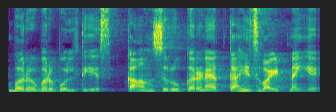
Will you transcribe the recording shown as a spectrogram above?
बरोबर बोलतीयस काम सुरू करण्यात काहीच वाईट नाहीये.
